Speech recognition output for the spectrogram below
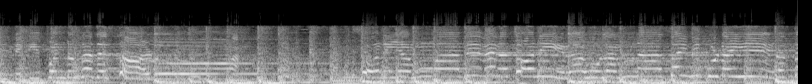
ఇంటికి పండుగ తెస్తాడు. సోనియమ్మ దివెనతోని రాహులన్న సైనికుడయ్యి పెద్ద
